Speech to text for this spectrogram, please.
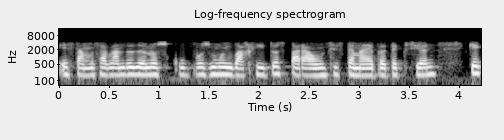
Estamos hablando de unos cupos muy bajitos para un sistema de protección que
